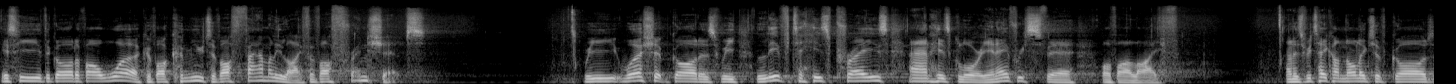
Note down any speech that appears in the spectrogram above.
Is he the God of our work, of our commute, of our family life, of our friendships? We worship God as we live to his praise and his glory in every sphere of our life. And as we take our knowledge of God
